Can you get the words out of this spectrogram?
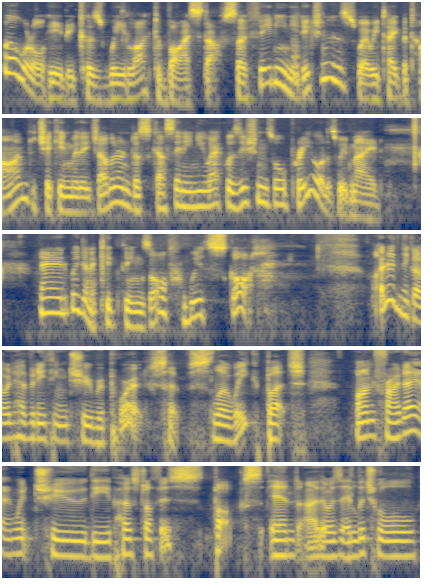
Well, we're all here because we like to buy stuff. So, Feeding the Addiction is where we take the time to check in with each other and discuss any new acquisitions or pre orders we've made. And we're going to kick things off with Scott. I didn't think I would have anything to report. So slow week, but on Friday I went to the post office box and uh, there was a little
